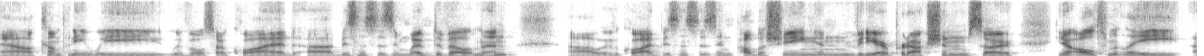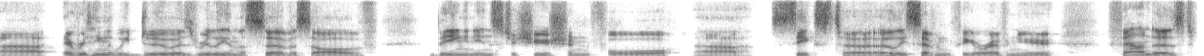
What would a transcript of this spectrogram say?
our company, we we've also acquired uh, businesses in web development. Uh, we've acquired businesses in publishing and video production. So you know, ultimately, uh, everything that we do is really in the service of being an institution for uh, six to early seven figure revenue founders to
